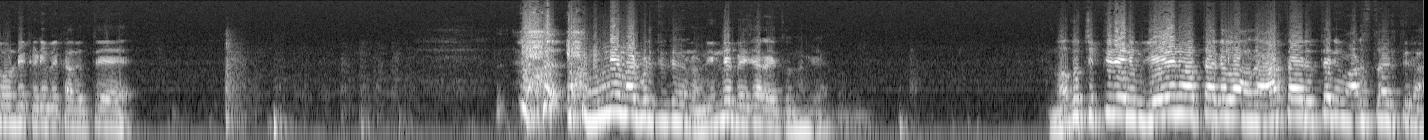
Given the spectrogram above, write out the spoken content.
ತಗೊಂಡೇ ಕಡಿಬೇಕಾಗುತ್ತೆ. ನಿನ್ನೆ ಮಾಡ್ಬಿಡ್ತಿದ್ದೆ ನಾನು. ನಿನ್ನೆ ಬೇಜಾರಾಯ್ತು ನನಗೆ. ಮಗು ಚಿಕ್ತಿದೆ, ನಿಮ್ಗೆ ಏನು ಅರ್ಥ ಆಗಲ್ಲ, ಅದು ಆಡ್ತಾ ಇರುತ್ತೆ, ನೀವು ಆಡಿಸ್ತಾ ಇರ್ತೀರಾ?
